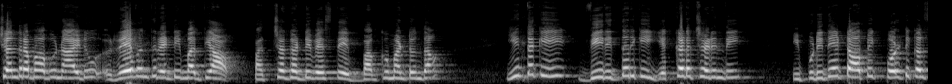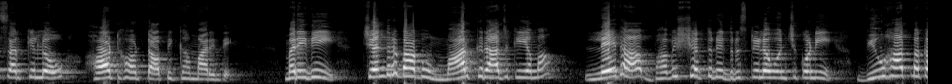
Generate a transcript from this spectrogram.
చంద్రబాబు నాయుడు రేవంత్ రెడ్డి మధ్య పచ్చగడ్డి వేస్తే బగ్గుమంటుందా ఇంతకీ వీరిద్దరికి ఎక్కడ చెడింది? ఇప్పుడు ఇదే టాపిక్ పొలిటికల్ సర్కిల్లో హాట్ హాట్ టాపిక్గా మారింది. మరి ఇది చంద్రబాబు మార్క్ రాజకీయమా? లేదా భవిష్యత్తుని దృష్టిలో ఉంచుకొని వ్యూహాత్మక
